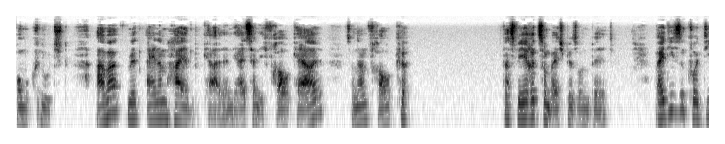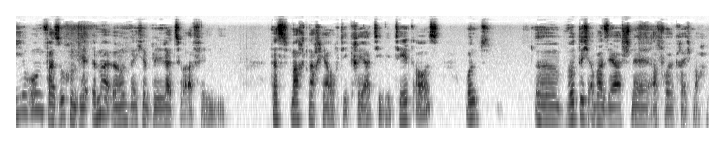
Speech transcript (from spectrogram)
rumknutscht. Aber mit einem halben Kerl, denn die heißt ja nicht Frau Kerl, sondern Frau K. Das wäre zum Beispiel so ein Bild. Bei diesen Kodierungen versuchen wir immer irgendwelche Bilder zu erfinden. Das macht nachher auch die Kreativität aus und äh, wird dich aber sehr schnell erfolgreich machen.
